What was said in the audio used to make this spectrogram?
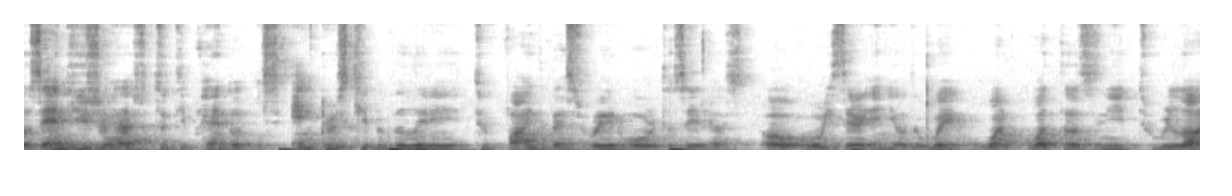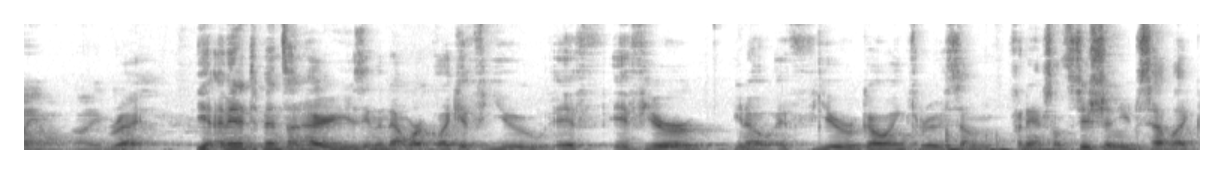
does end user have to depend on its anchor's capability to find the best rate, or does it has, or, or is there any other way? What what does it need to rely on? Like, right. Yeah, I mean, it depends on how you're using the network. Like, if you if if you're you know if you're going through some financial institution, you just have like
